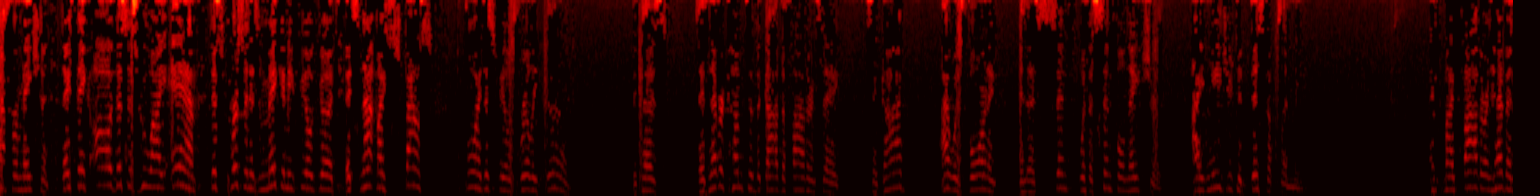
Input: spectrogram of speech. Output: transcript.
affirmation. They think, oh, this is who I am. This person is making me feel good. It's not my spouse. Boy, this feels really good. Because they've never come to the God the Father and say, say, God, I was born in a sin, with a sinful nature. I need you to discipline me. And my Father in heaven,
